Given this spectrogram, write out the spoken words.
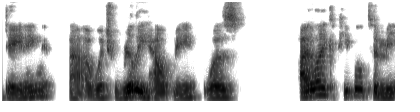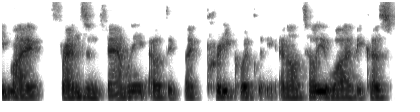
dating, uh, which really helped me, was I like people to meet my friends and family out the, like pretty quickly, and I'll tell you why. Because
